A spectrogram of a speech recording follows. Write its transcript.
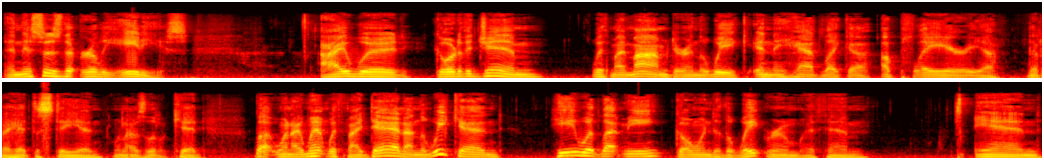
and this was the early '80s. I would go to the gym with my mom during the week, and they had like a, a play area that I had to stay in when I was a little kid. But when I went with my dad on the weekend, he would let me go into the weight room with him. And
